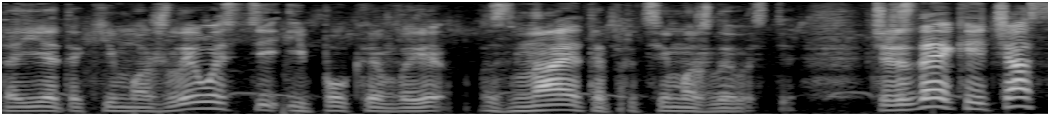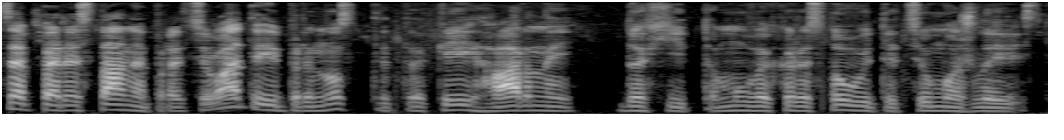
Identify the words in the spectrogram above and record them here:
дає такі можливості, і поки ви знаєте про ці можливості. Через деякий час це перестане працювати і приносити такий гарний дохід. Тому використовуйте цю можливість.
